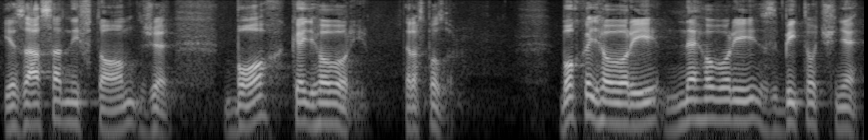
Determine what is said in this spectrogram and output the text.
je zásadný v tom, že Boh, keď hovorí, teraz pozor, Boh, keď hovorí, nehovorí zbytočně.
